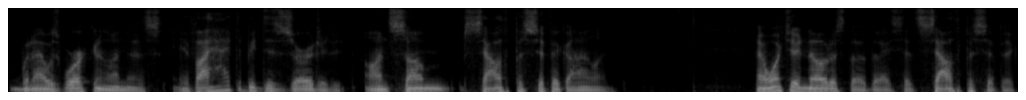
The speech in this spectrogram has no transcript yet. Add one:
when I was working on this. If I had to be deserted on some South Pacific island, and I want you to notice though that I said South Pacific.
